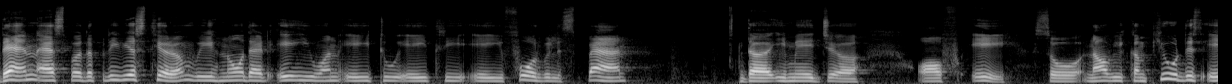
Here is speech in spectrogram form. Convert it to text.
Then as per the previous theorem we know that A E 1, A E 2, A E 3, A E 4 will span the image uh, of A so, now we compute this A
